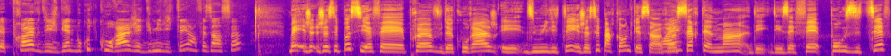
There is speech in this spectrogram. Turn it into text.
fait preuve, dis-je bien, de beaucoup de courage et d'humilité en faisant ça? Bien, je ne sais pas s'il a fait preuve de courage et d'humilité. Je sais par contre que ça aura Ouais. certainement des, des effets positifs.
